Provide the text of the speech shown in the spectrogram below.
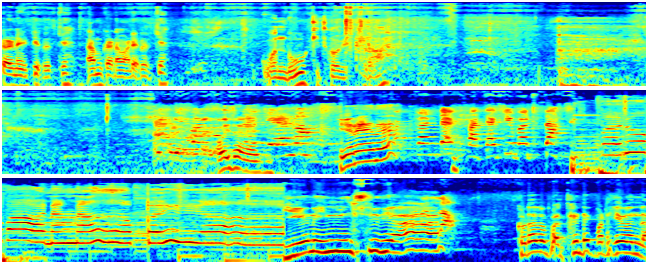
ಕಡೆ ಇಟ್ಟಿರೋದಕ್ಕೆ ನಮ್ಮ ಕಡೆ ಮಾಡಿರೋದಕ್ಕೆ ಒಂದು ಹೂ ಕಿತ್ಕೋಗಿಟ್ಬಿಡು ಹೋಯ್ತು ಏನೇ ಏನೇ? ಪಟಾಕಿ ಬತ್ತ ಬರುವ ನನ್ನ ಅಪ್ಪಯ್ಯ. ಏನು ಹಿಂಗ್ ನಿಲ್ಸಿದ್ಯಾ ಕೊಡೋದು ಹತ್ತು ಗಂಟೆಗೆ ಪಟಾಕಿ ಬಂದ?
